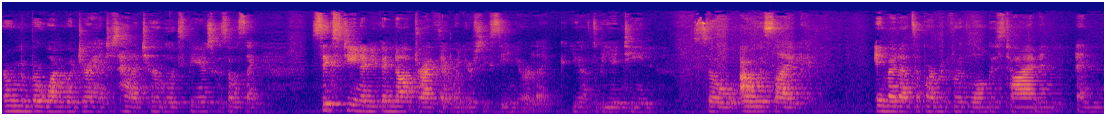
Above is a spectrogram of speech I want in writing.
I remember one winter I had just had a terrible experience because I was like 16 and you cannot drive there when you're 16. You're like you have to be 18. So I was like in my dad's apartment for the longest time and and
